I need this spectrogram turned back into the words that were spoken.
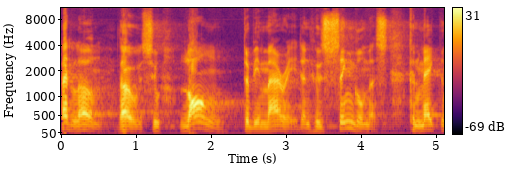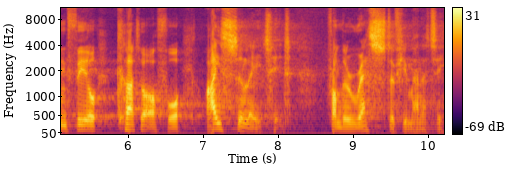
Let alone those who long to be married and whose singleness can make them feel cut off or isolated from the rest of humanity.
